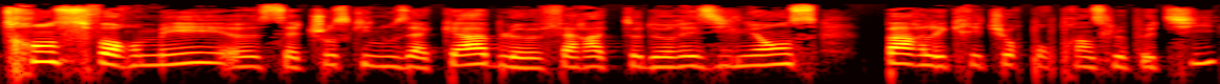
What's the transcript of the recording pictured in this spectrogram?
transformer euh, cette chose qui nous accable, faire acte de résilience par l'écriture pour Prince le Petit,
